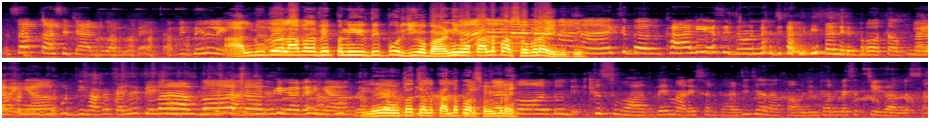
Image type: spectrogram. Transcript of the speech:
ਲਾ ਸਭ ਕਾਸੇ ਚ ਆਲੂ ਆਲੂ ਪੈਂਦਾ ਵੀ ਦਿਲ ਨਹੀਂ ਆਲੂ ਦੇ ਇਲਾਵਾ ਤਾਂ ਫਿਰ ਪਨੀਰ ਦੀ ਭੁਰਜੀ ਉਹ ਬਣਨੀ ਉਹ ਕੱਲ ਪਰਸੋਂ ਬਣਾਈ ਵੀ ਤੀ। ਨਾ ਇੱਕ ਦੋ ਖਾ ਲਈ ਅਸੀਂ ਦੋਨਾਂ ਜਾਨੀਆਂ ਨੇ ਬਹੁਤ ਔਖੀਆਂ ਰਹੀਆਂ। ਦੀ ਭੁਰਜੀ ਖਾ ਕੇ ਪਹਿਲੇ ਪੇਸ਼ ਵਾਹ, ਬਹੁਤ ਔਖੀਆਂ ਰਹੀਆਂ। ਨਹੀਂ ਉਹ ਤਾਂ ਚੱਲ ਕੱਲ ਪਰਸੋਂ ਹੀ ਬਣਾਈ। ਬਹੁਤ ਹੁੰਦੀ ਇੱਕ ਸਵਾਦ ਦੇ ਮਾਰੇ ਸਰਦਾਰ ਜੀ ਜ਼ਿਆਦਾ ਖਾਓ ਜੀ ਤੁਹਾਨੂੰ ਮੈਂ ਸੱਚੀ ਗੱਲ ਦੱਸਾਂ।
